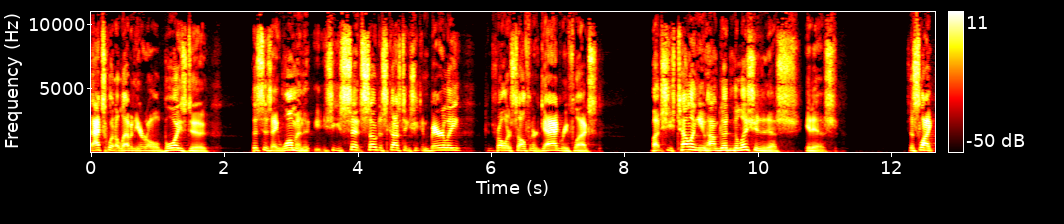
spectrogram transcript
that's what 11 year old boys do. This is a woman. She's so disgusting, she can barely control herself in her gag reflex, but she's telling you how good and delicious it is. It is. Just like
